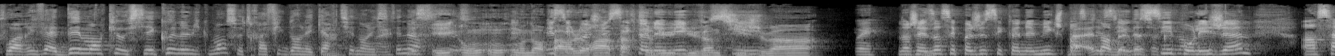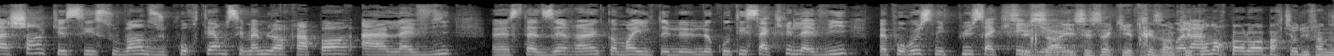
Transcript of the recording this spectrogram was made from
pour arriver à démanteler aussi économiquement ce trafic dans les quartiers, dans les cités nord? Et on, on- on en parlera à partir du, économique du 26 aussi? juin. Oui. Non, j'allais dire, c'est pas juste économique. Je pense Bah, que c'est sûr aussi pour les jeunes, en sachant que c'est souvent du court terme, c'est même leur rapport à la vie, euh, c'est-à-dire hein, comment ils- le, le côté sacré de la vie, ben, pour eux, ce n'est plus sacré. C'est ça, et c'est ça qui est très inquiétant. Voilà. On en reparlera à partir du fin de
